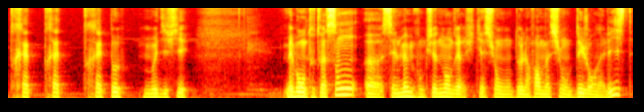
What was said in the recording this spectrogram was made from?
très très très peu modifiée. Mais bon, de toute façon, euh, c'est le même fonctionnement de vérification de l'information des journalistes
